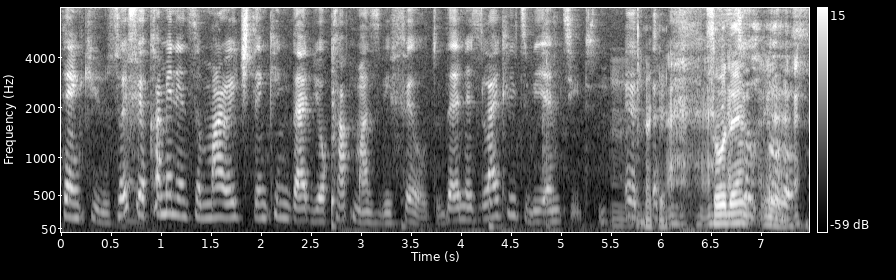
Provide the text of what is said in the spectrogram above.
Thank you. So if you're coming into marriage thinking that your cup must be filled, then it's likely to be emptied. Okay. So then, So- yes.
